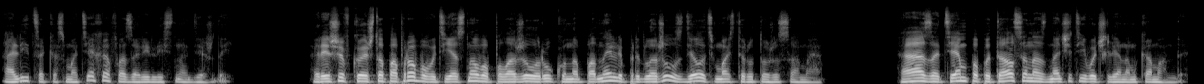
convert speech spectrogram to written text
а лица космотехов озарились надеждой. Решив кое-что попробовать, я снова положил руку на панель и предложил сделать мастеру то же самое. А затем попытался назначить его членом команды.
